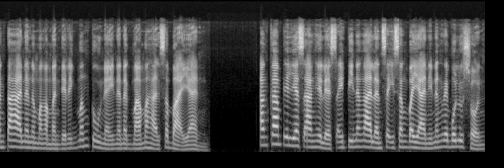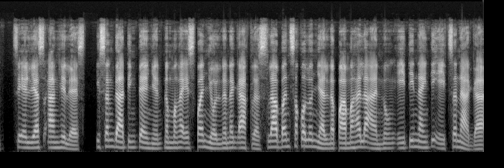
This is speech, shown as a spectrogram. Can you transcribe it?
ang tahanan ng mga mandirigmang tunay na nagmamahal sa bayan. Ang Camp Elias Angeles ay pinangalan sa isang bayani ng revolusyon, si Elias Angeles, isang dating tenient ng mga Espanyol na nag-aklas laban sa kolonyal na pamahalaan noong 1898 sa Naga.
